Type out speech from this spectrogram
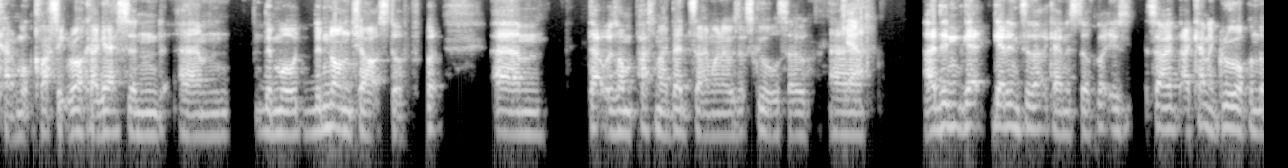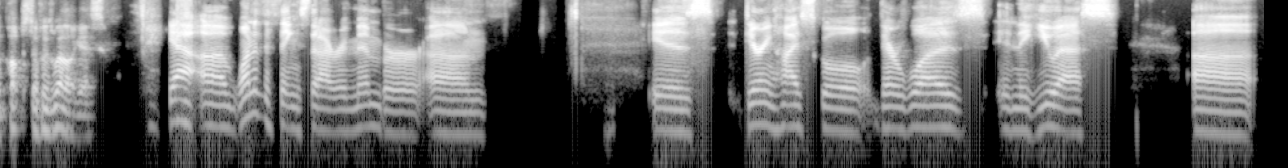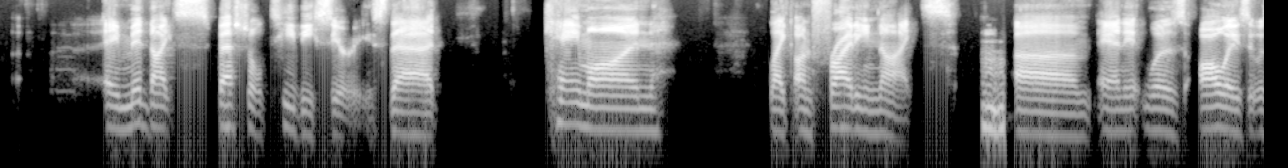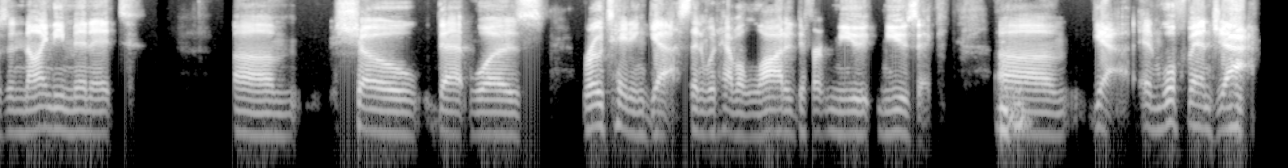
kind of more classic rock, I guess, and um, the more the non-chart stuff. But um, that was on past my bedtime when I was at school, so uh, yeah. I didn't get get into that kind of stuff. But was, so I, I kind of grew up on the pop stuff as well, I guess. Yeah, uh, one of the things that I remember um, is during high school there was in the U.S. Uh, a midnight special TV series that came on like on Friday nights. Mm-hmm. Um, and it was always it was a 90 minute um, show that was rotating guests and would have a lot of different mu- music. Mm-hmm. Um, yeah, and Wolfman Jack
